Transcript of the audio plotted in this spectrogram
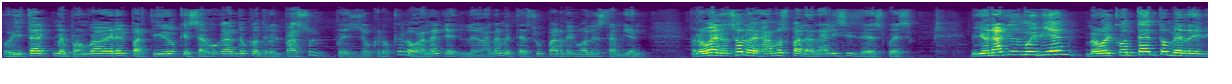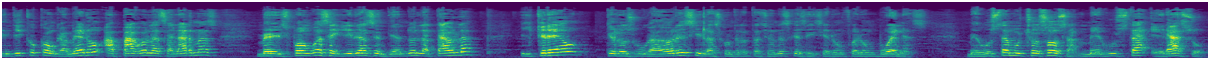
Ahorita me pongo a ver el partido que está jugando contra el Pasto, pues yo creo que lo van a, le van a meter su par de goles también. Pero bueno, eso lo dejamos para el análisis de después. Millonarios muy bien, me voy contento, me reivindico con Gamero, apago las alarmas, me dispongo a seguir ascendiendo en la tabla y creo que los jugadores y las contrataciones que se hicieron fueron buenas. Me gusta mucho Sosa, me gusta Erazo,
